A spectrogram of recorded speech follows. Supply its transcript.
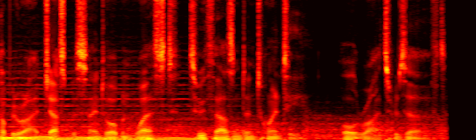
Copyright Jasper St. Auburn West, 2020. All rights reserved.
